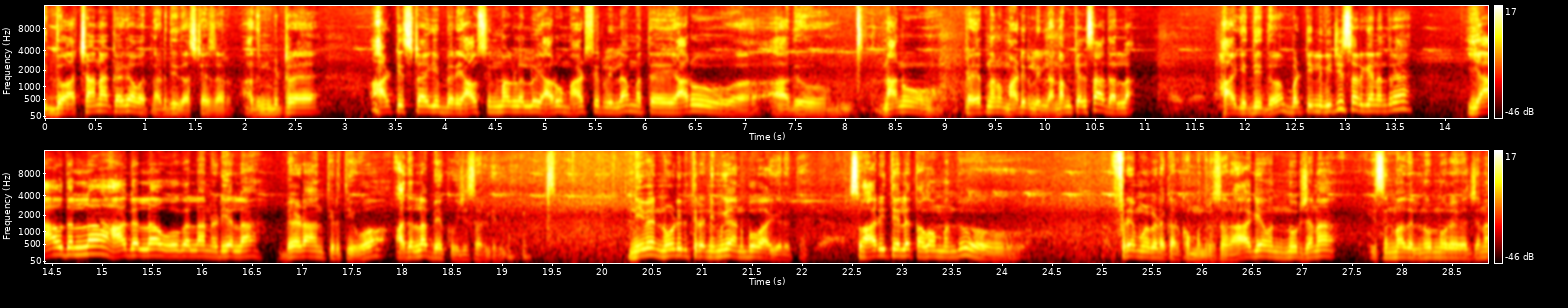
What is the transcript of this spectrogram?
ಇದು ಅಚಾನಕ್ಕಾಗಿ ಅವತ್ತು ನಡೆದಿದ್ದು ಅಷ್ಟೇ ಸರ್. ಅದನ್ನ ಬಿಟ್ಟರೆ ಆರ್ಟಿಸ್ಟಾಗಿ ಬೇರೆ ಯಾವ ಸಿನಿಮಾಗಳಲ್ಲೂ ಯಾರೂ ಮಾಡಿಸಿರಲಿಲ್ಲ, ಮತ್ತು ಯಾರೂ ಅದು, ನಾನು ಪ್ರಯತ್ನವೂ ಮಾಡಿರಲಿಲ್ಲ. ನಮ್ಮ ಕೆಲಸ ಅದಲ್ಲ. ಹಾಗಿದ್ದಿದ್ದು. ಬಟ್ ಇಲ್ಲಿ ವಿಜಯ್ ಸರ್ಗೆ ಏನಂದರೆ, ಯಾವುದೆಲ್ಲ ಆಗಲ್ಲ, ಹೋಗಲ್ಲ, ನಡೆಯಲ್ಲ, ಬೇಡ ಅಂತಿರ್ತೀವೋ, ಅದೆಲ್ಲ ಬೇಕು ವಿಜಿ ಸರ್ಗೆ ಇಲ್ಲಿ. ನೀವೇ ನೋಡಿರ್ತೀರ, ನಿಮಗೆ ಅನುಭವ ಆಗಿರುತ್ತೆ. ಸೊ ಆ ರೀತಿಯಲ್ಲೇ ತೊಗೊಂಬಂದು ಫ್ರೇಮ್ ಒಳಗಡೆ ಕರ್ಕೊಂಬಂದರು ಸರ್ ಹಾಗೆ ಒಂದು ನೂರು ಜನ, ಈ ಸಿನಿಮಾದಲ್ಲಿ ನೂರು ನೂರೈವತ್ತು ಜನ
